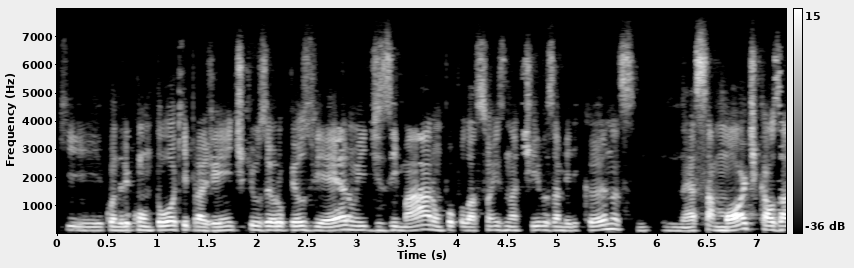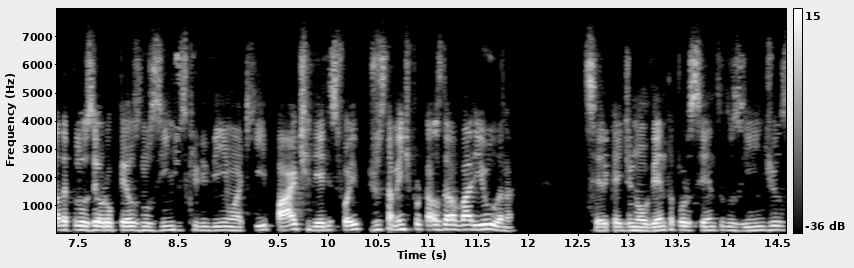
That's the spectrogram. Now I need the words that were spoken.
que, quando ele contou aqui pra gente que os europeus vieram e dizimaram populações nativas americanas, nessa morte causada pelos europeus nos índios que viviam aqui, parte deles foi justamente por causa da varíola, né? Cerca de 90% dos índios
